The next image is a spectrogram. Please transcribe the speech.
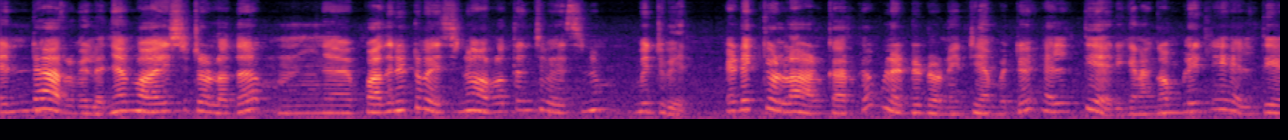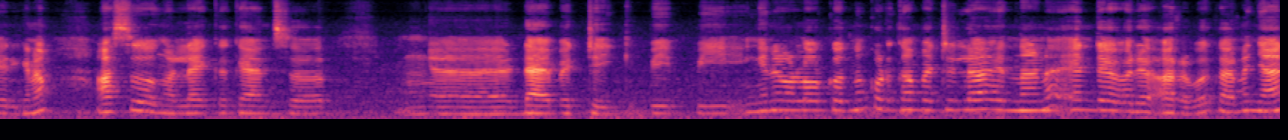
എന്റെ അറിവിൽ ഞാൻ വായിച്ചിട്ടുള്ളത് പതിനെട്ട് വയസ്സിനും അറുപത്തഞ്ച് വയസ്സിനും ബിറ്റ്വീൻ ഇടയ്ക്കുള്ള ആൾക്കാർക്ക് ബ്ലഡ് ഡൊണേറ്റ് ചെയ്യാൻ പറ്റും. ഹെൽത്തി ആയിരിക്കണം കംപ്ലീറ്റ്ലി ഹെൽത്തി ആയിരിക്കണം. അസുഖങ്ങൾ like cancer diabetic B P ഇങ്ങനെയുള്ളവർക്കൊന്നും കൊടുക്കാൻ പറ്റില്ല എന്നാണ് എന്റെ ഒരു അറിവ്. കാരണം ഞാൻ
